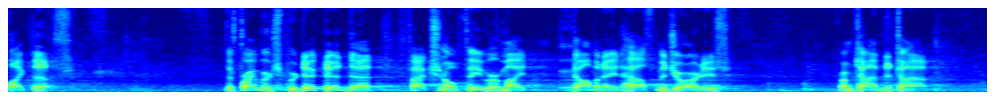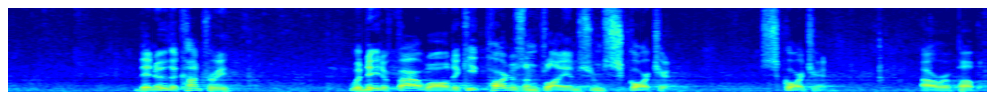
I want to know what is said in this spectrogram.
like this. The framers predicted that factional fever might dominate House majorities from time to time. They knew the country would need a firewall to keep partisan flames from scorching, scorching our republic.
